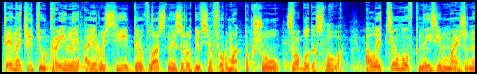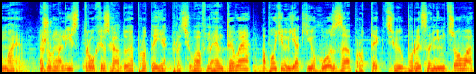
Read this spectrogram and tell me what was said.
Та й не тільки України, а й Росії, де власне зародився формат ток-шоу Свобода слова. Але цього в книзі майже немає. Журналіст трохи згадує про те, як працював на НТВ, а потім як його за протекцією Бориса Німцова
